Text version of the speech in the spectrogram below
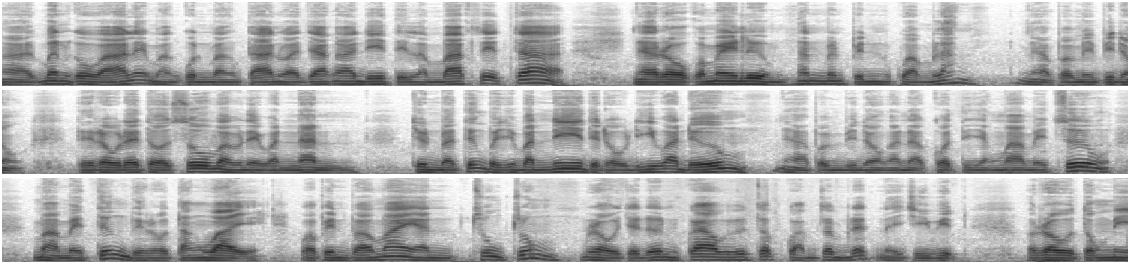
อ่ามันก็หวาเลยบางคนบางฐานว่าจากอดีตที่ลำบากเสียจ้าเราก็ไม่ลืมนั่นมันเป็นความลังนะพ่อแม่พี่น้อง แต่เราได้ต่อสู้มาในวันนั้น จนมาถึงปัจจุบันนี้แต่เราดีว่าเดิมนะพ่อแม่พี่น้องอนาคตที่ยังมาไม่ซึ่งมาไม่ถึงแต่เราตั้งไว้ว่าเป็นเป้าหมายอันสูงส่งเราจะเดินก้าวไปประสบความสำเร็จในชีวิต เราต้องมี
